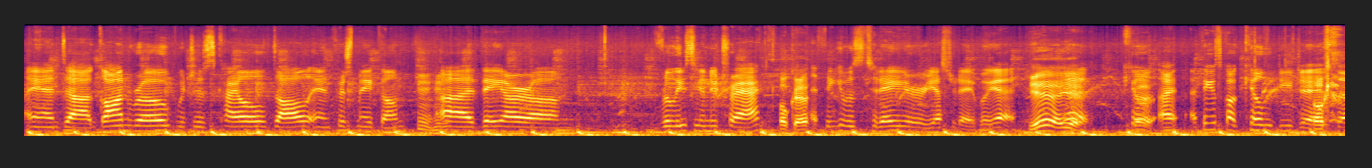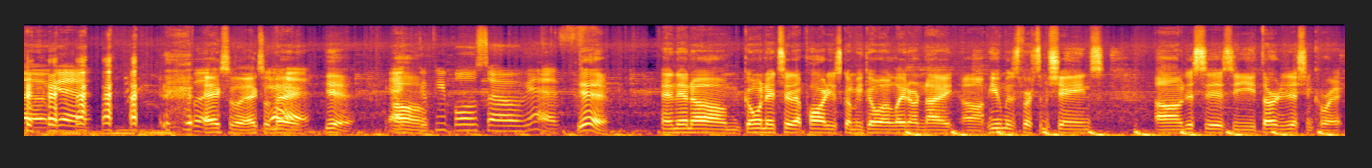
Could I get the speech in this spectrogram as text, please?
and uh, Gone Rogue, which is Kyle Dahl and Chris Makem. Mhm. Uh, they are um, releasing a new track. Okay. I think it was today or yesterday, but yeah. Yeah, yeah. Kill, Yeah. I, I think it's called Kill the DJ. Okay. So yeah. But- excellent, excellent Yeah. name. Yeah. yeah, Um, good people. So yeah, Yeah. And then um, going into that party, it's going to be going later tonight. Um, Humans versus Machines. Um, this is the third edition, correct?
